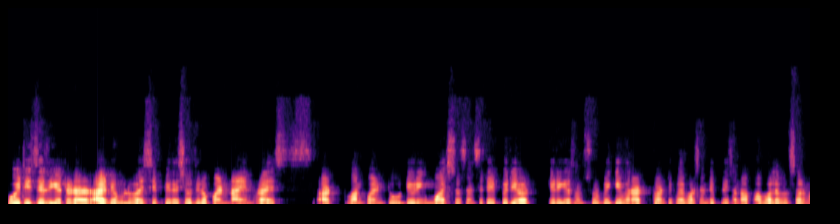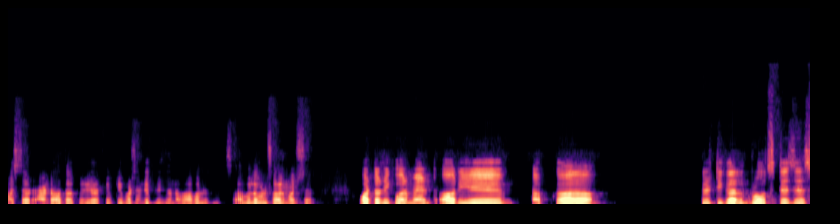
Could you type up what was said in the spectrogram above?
Wheat is irrigated at IW by CP ratio 0.9, rice at 1.2. During moisture sensitive period, irrigation should be given at 25% depletion of available soil moisture and other period 50% depletion of available soil moisture. Water requirement और ये आपका क्रिटिकल ग्रोथ स्टेजेस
